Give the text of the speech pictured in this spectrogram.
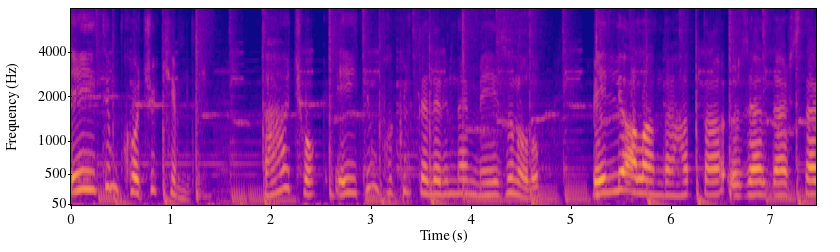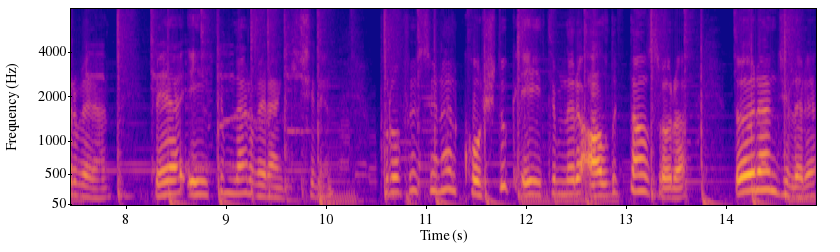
Eğitim koçu kimdir? Daha çok eğitim fakültelerinden mezun olup belli alanda hatta özel dersler veren veya eğitimler veren kişinin profesyonel koçluk eğitimleri aldıktan sonra öğrencilere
